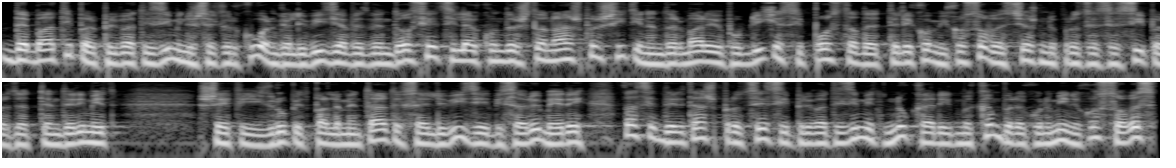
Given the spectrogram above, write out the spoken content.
Debati për privatizimin ishte kërkuar nga Lëvizja Vetëvendosje e cila kundërshton ashpër shitjen e ndërmarrjeve publike si Posta dhe Telekomi i Kosovës që është në proces e sipër të tenderimit. Shefi i grupit parlamentar të kësaj lëvizje Visar Ymeri tha se deri tash procesi i privatizimit nuk ka rimëkëmbur ekonominë e Kosovës,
